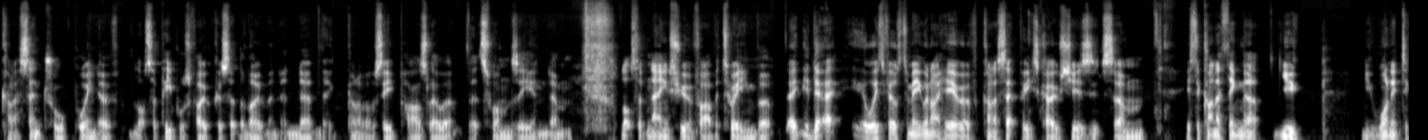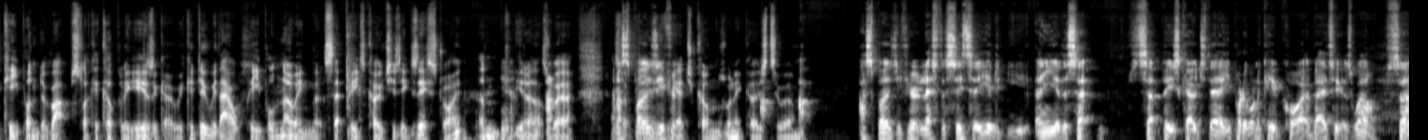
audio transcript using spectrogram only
kind of central point of lots of people's focus at the moment, and uh, they kind of obviously Parslow at, at Swansea, and um, lots of names few and far between. But it, it- it always feels to me when I hear of kind of set piece coaches, it's um, it's the kind of thing that you you wanted to keep under wraps like a couple of years ago. We could do without people knowing that set piece coaches exist, right? And Yeah. you know that's And- where and I suppose if the edge comes when it goes to um, I suppose if you're at Leicester City you'd, you, and you're the set set piece coach there, you probably want to keep quiet about it as well. So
